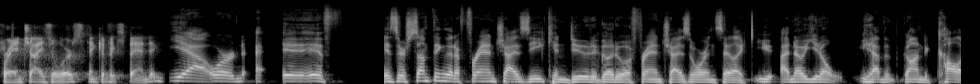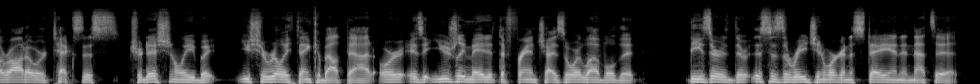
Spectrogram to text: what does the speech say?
franchisors think of expanding? Yeah. Or eh, if is there something that a franchisee can do to go to a franchisor and say like you i know you don't you haven't gone to colorado or texas traditionally but you should really think about that or is it usually made at the franchisor level that these are the, this is the region we're going to stay in and that's it?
